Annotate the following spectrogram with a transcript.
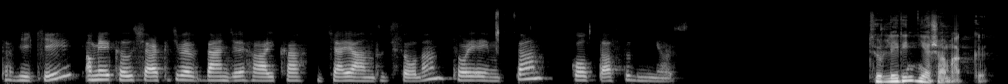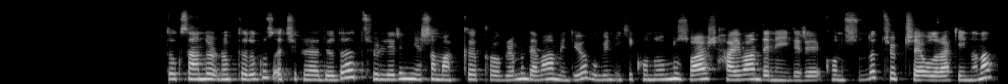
Tabii ki. Amerikalı şarkıcı ve bence harika hikaye anlatıcısı olan Tori Amos'tan Gold Dust'ı dinliyoruz. Türlerin Yaşam Hakkı 94.9 Açık Radyo'da Türlerin Yaşam Hakkı programı devam ediyor. Bugün iki konuğumuz var. Hayvan deneyleri konusunda Türkçe olarak yayınlanan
